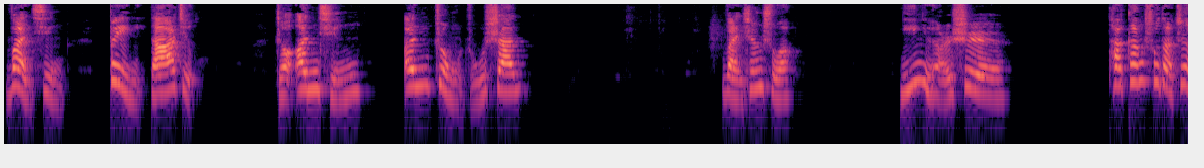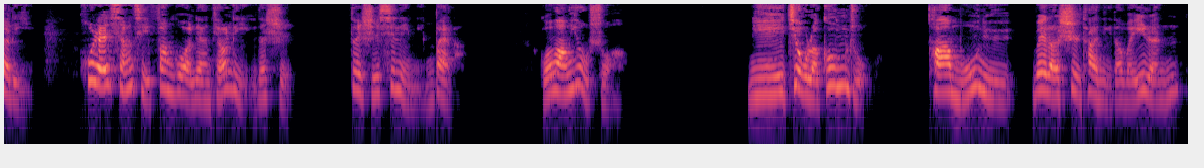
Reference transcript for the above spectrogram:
万幸被你搭救，这恩情恩重如山。晚生说：“你女儿是？”他刚说到这里，忽然想起放过两条鲤鱼的事，顿时心里明白了。国王又说：“你救了公主，她母女为了试探你的为人，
